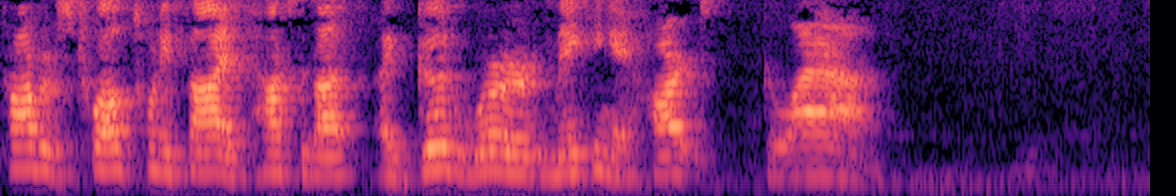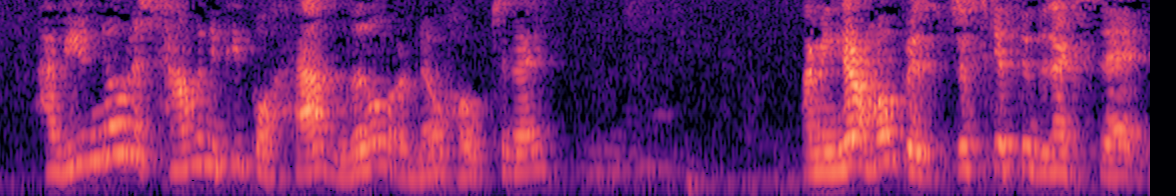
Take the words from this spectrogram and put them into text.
Proverbs 12:25 talks about a good word making a heart glad. Have you noticed how many people have little or no hope today? I mean, their hope is just to get through the next day.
